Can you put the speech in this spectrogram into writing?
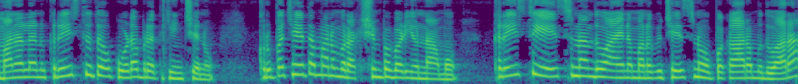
మనలను క్రీస్తుతో కూడా బ్రతికించెను. కృపచేత మనము రక్షింపబడి ఉన్నాము. క్రీస్తు యేసునందు ఆయన మనకు చేసిన ఉపకారము ద్వారా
